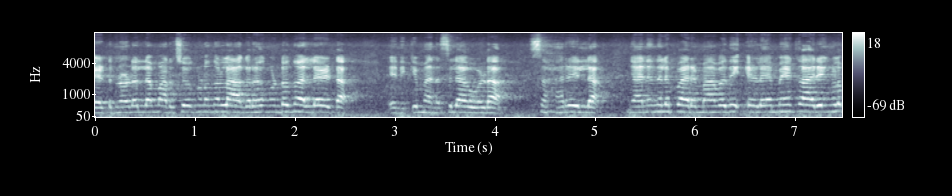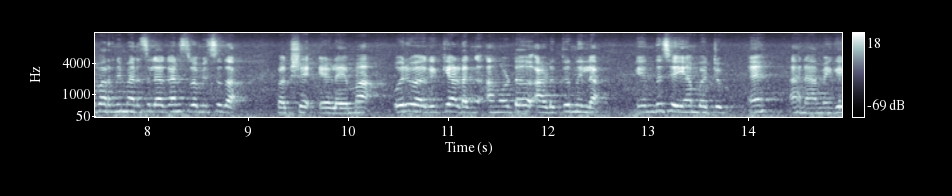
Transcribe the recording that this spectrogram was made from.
ഏട്ടനോടെല്ലാം മറച്ചു വെക്കണമെന്നുള്ള ആഗ്രഹം കൊണ്ടൊന്നും അല്ല ഏട്ടാ. എനിക്ക് മനസ്സിലാവൂടാ സാരമില്ല ഞാൻ ഇന്നലെ പരമാവധി ഇളയമ്മയെ കാര്യങ്ങൾ പറഞ്ഞ് മനസ്സിലാക്കാൻ ശ്രമിച്ചതാ. പക്ഷേ ഇളയമ്മ ഒരു വകയ്ക്ക് അടങ്ങ് അങ്ങോട്ട് അടുക്കുന്നില്ല. എന്ത് ചെയ്യാൻ പറ്റും? ഏ? അനാമിക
